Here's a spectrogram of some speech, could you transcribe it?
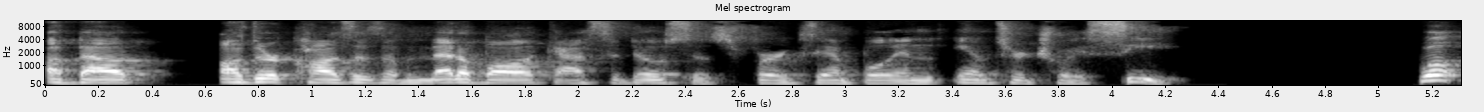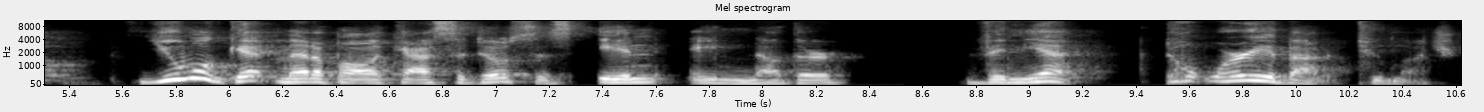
about other causes of metabolic acidosis, for example, in answer choice C. Well, you will get metabolic acidosis in another vignette. Don't worry about it too much.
